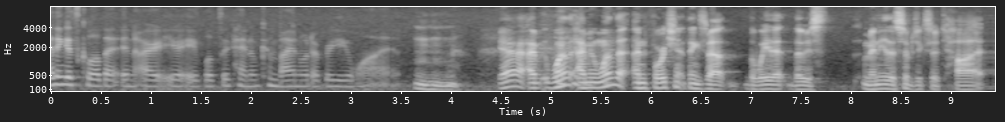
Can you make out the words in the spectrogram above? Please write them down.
I think it's cool that in art you're able to kind of combine whatever you want. Mm-hmm. Yeah, I mean, one, I mean, one of the unfortunate things about the way that those many of the subjects are taught,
